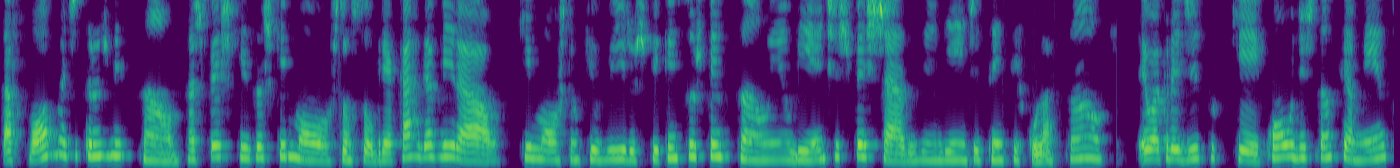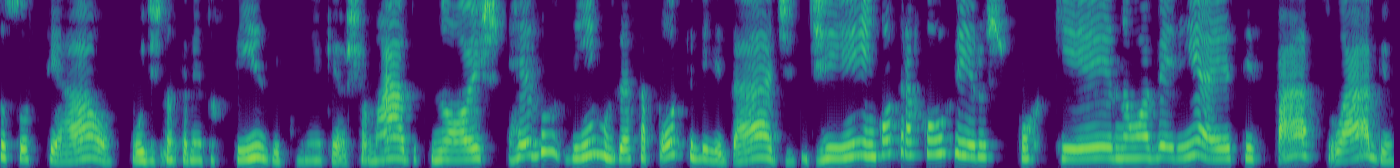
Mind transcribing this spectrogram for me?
da forma de transmissão, nas pesquisas que mostram sobre a carga viral, que mostram que o vírus fica em suspensão em ambientes fechados, em ambientes sem circulação, eu acredito que com o distanciamento social, o distanciamento físico, né, que é chamado, nós reduzimos essa possibilidade de encontrar com o vírus, porque não haveria esse espaço hábil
